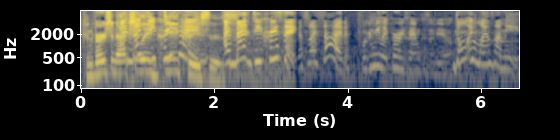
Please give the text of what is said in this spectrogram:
Conversion I meant actually decreasing. decreases. I meant decreasing. That's what I said. We're gonna be late for our exam because of you. Don't even blame this on me.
